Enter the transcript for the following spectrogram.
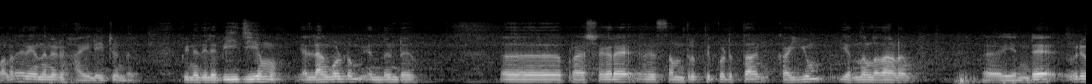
വളരെയധികം തന്നെ ഒരു ഹൈലൈറ്റ് ഉണ്ട്. പിന്നെ ഇതിലെ ബി ജി എമ്മും എല്ലാം കൊണ്ടും എന്തുണ്ട്? പ്രേക്ഷകരെ സംതൃപ്തിപ്പെടുത്താൻ കഴിയും എന്നുള്ളതാണ്. എന്റെ ഒരു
